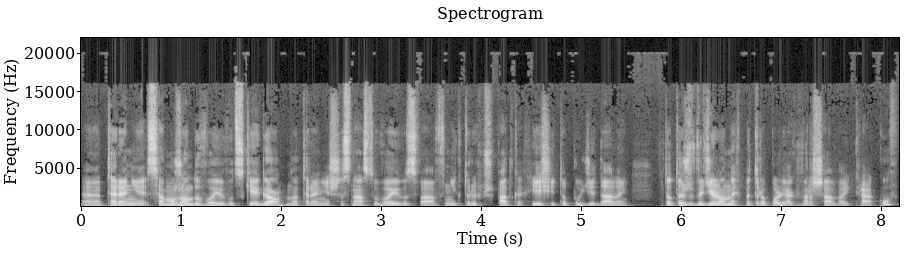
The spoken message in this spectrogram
e, terenie samorządu wojewódzkiego, na terenie 16 województw, a w niektórych przypadkach, jeśli to pójdzie dalej, to też w wydzielonych metropoliach Warszawa i Kraków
